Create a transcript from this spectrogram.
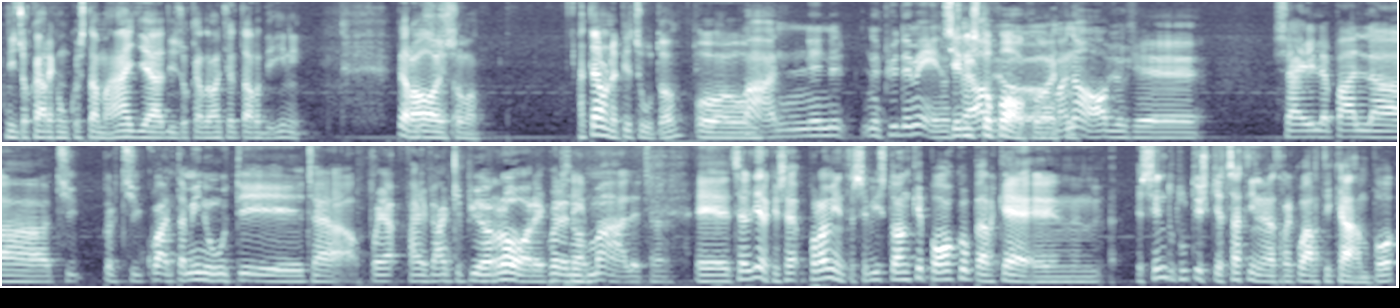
di giocare con questa maglia, di giocare davanti al Tardini. Però, so. insomma, a te non è piaciuto? O- Ma né, né- più né meno. Si è cioè, visto ovvio- poco, ecco. Ma no, ovvio che se hai la palla ci- per 50 minuti, cioè, poi fai anche più errore, quello Sì. è normale. Cioè. Eh, c'è da dire che se- probabilmente si è visto anche poco perché ehm, essendo tutti schiacciati nella tre quarti campo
